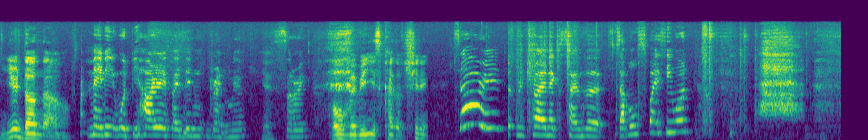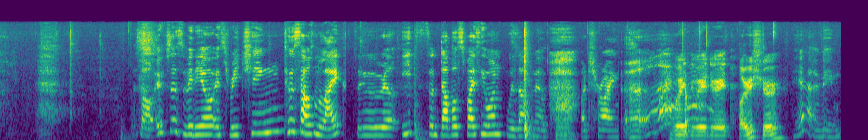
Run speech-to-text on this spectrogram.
You're done now. Maybe it would be harder if I didn't drink milk. Yes. Sorry. Oh, maybe it's kind of cheating. Sorry. We try next time the double spicy one. So if this video is reaching 2000 likes, then we will eat the double spicy one without milk. or trying. Wait, wait, wait. Are you sure? Yeah, I mean,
